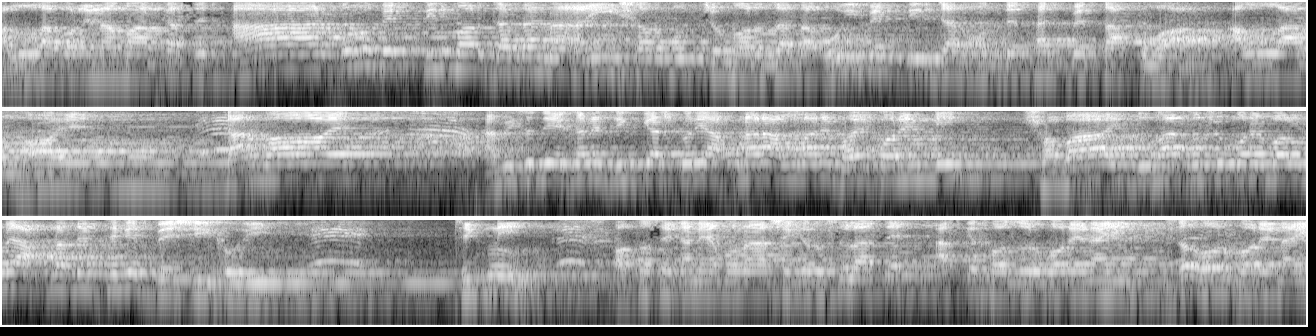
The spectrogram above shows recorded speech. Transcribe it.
আল্লাহ বলেন, আমার কাছে আর কোন ব্যক্তির মর্যাদা নাই। সর্বোচ্চ মর্যাদা ওই ব্যক্তির যার মধ্যে থাকবে তাকওয়া, আল্লাহর ভয়। কার ভয়? আমি যদি এখানে জিজ্ঞাসা করি, আপনারা আল্লাহরে ভয় করেননি? সবাই দুহাত উঁচু করে বলবে, আপনাদের থেকে বেশি করি। ঠিক নেই অত সেখানে এমন আশেখ রসুল আছে, আজকে ফজর পরে নাই, জহর পরে নাই,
